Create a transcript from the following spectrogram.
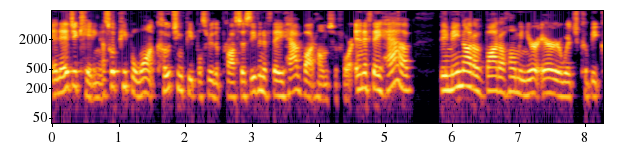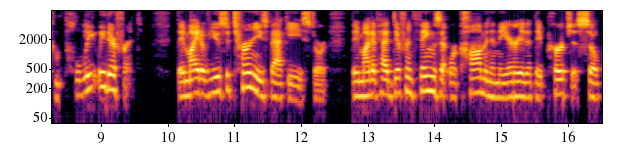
and educating. That's what people want, coaching people through the process, even if they have bought homes before. And if they have, they may not have bought a home in your area, which could be completely different. They might have used attorneys back east, or they might have had different things that were common in the area that they purchased. So,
